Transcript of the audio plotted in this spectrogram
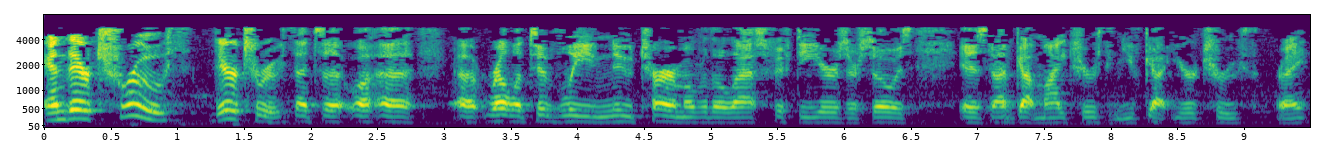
And their truth, their truth, that's a, a, a relatively new term over the last 50 years or so, is, is I've got my truth and you've got your truth, right?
